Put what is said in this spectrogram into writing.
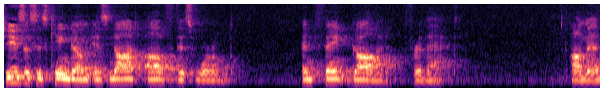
Jesus' kingdom is not of this world. And thank God for that. Amen.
